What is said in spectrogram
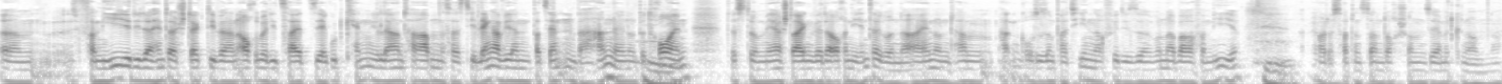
ähm, Familie, die dahinter steckt, die wir dann auch über die Zeit sehr gut kennengelernt haben. Das heißt, je länger wir einen Patienten behandeln und betreuen, mhm. desto mehr steigen wir da auch in die Hintergründe ein und haben, hatten große Sympathien auch für diese wunderbare Familie. Mhm. Ja, das hat uns dann doch schon sehr mitgenommen. Ne?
